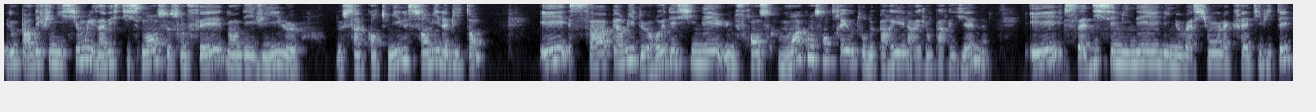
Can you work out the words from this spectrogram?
Et donc, par définition, les investissements se sont faits dans des villes de 50 000, 100 000 habitants, et ça a permis de redessiner une France moins concentrée autour de Paris et la région parisienne. Et ça a disséminé l'innovation, la créativité.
